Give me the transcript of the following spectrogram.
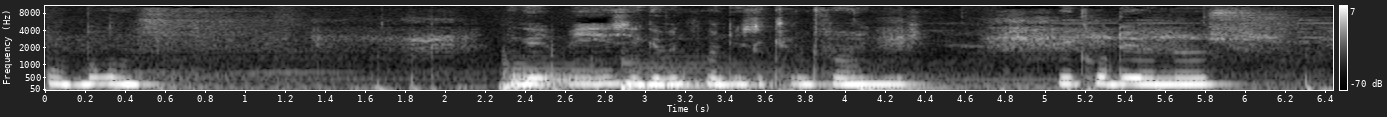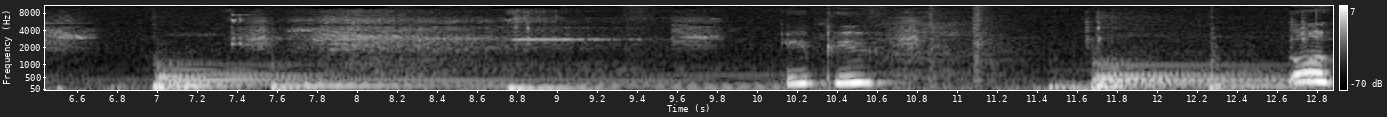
Boom. Wie, wie easy gewinnt man diese Kämpfe eigentlich? Mikro-DNS. Üpü. Ja.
